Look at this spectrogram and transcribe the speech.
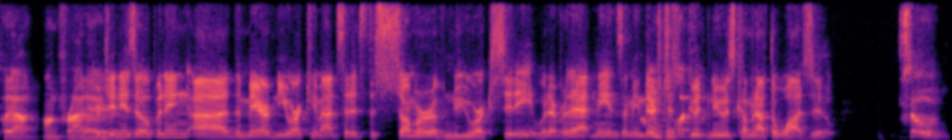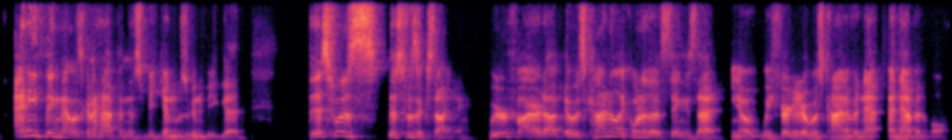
put out on Friday? Virginia's or? opening. Uh, the mayor of New York came out and said it's the summer of New York City, whatever that means. I mean, there's just good news coming out the wazoo. So anything that was going to happen this weekend was going to be good. This was this was exciting. We were fired up. It was kind of like one of those things that you know we figured it was kind of ine- inevitable.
